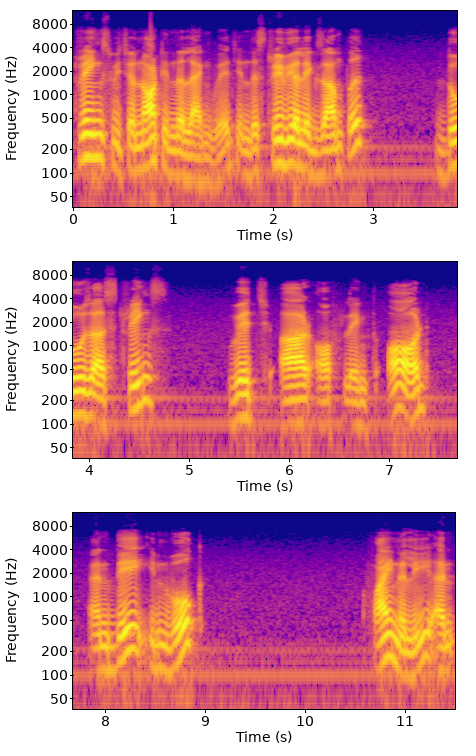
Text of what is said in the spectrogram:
strings which are not in the language in this trivial example, those are strings which are of length odd and they invoke finally an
